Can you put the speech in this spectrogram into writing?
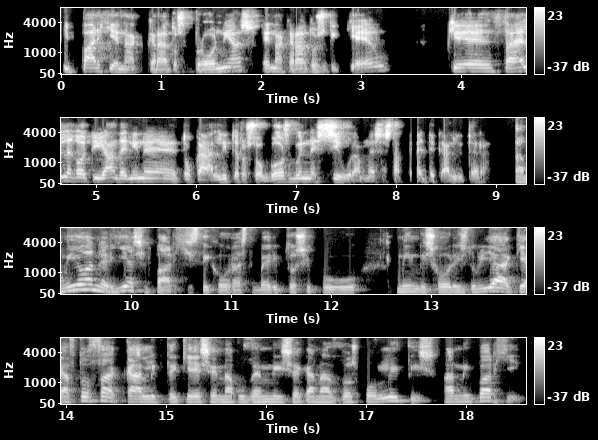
Υπάρχει ένα κράτος πρόνοιας, ένα κράτος δικαίου και θα έλεγα ότι αν δεν είναι το καλύτερο στον κόσμο, είναι σίγουρα μέσα στα πέντε καλύτερα. Ταμείο ανεργίας υπάρχει στη χώρα στην περίπτωση που μείνεις χωρίς δουλειά και αυτό θα κάλυπτε και εσένα που δεν είσαι Καναδό πολίτη, αν υπάρχει;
